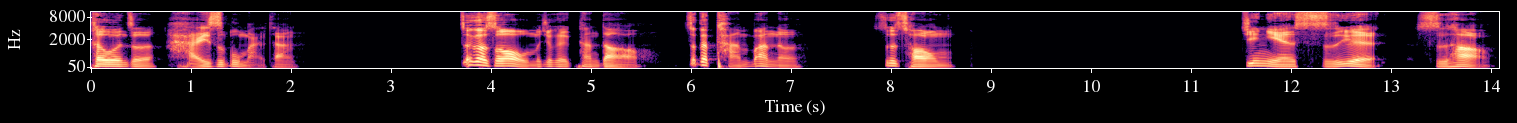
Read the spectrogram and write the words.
柯文哲还是不买单。这个时候，我们就可以看到，这个谈判呢，是从今年十月十号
